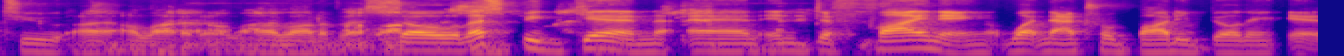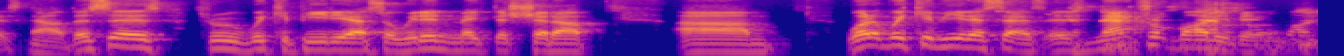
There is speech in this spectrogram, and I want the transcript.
to a lot of a lot of us. So let's begin and in defining what natural bodybuilding is. Now, this is through Wikipedia, so we didn't make this shit up. Um, what Wikipedia says is natural bodybuilding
